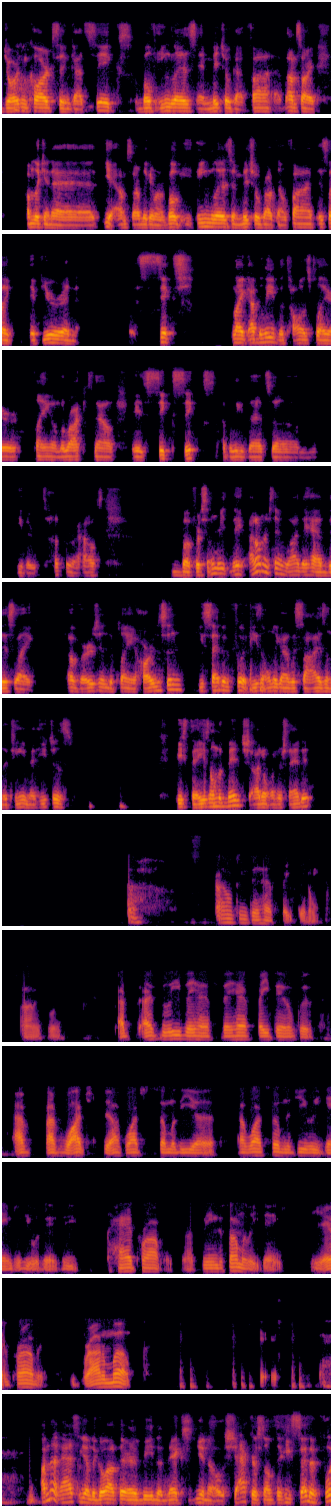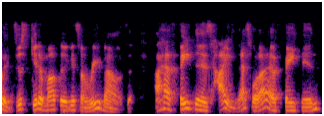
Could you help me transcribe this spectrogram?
Jordan Clarkson got six. Both Ingles and Mitchell got five. I'm sorry. I'm looking at yeah. I'm sorry. I'm looking at both Ingles and Mitchell brought down five. It's like if you're an six, like I believe the tallest player playing on the Rockets now is six six. I believe that's um, either Tucker or House. But for some reason, they I don't understand why they had this like aversion to playing Hardison. He's seven foot. He's the only guy with size on the team, and he just he stays on the bench. I don't understand it. Uh, I don't think they have faith in him, honestly. I I believe they have they have faith in him because I've I've watched I've watched some of the uh I watched some of the G League games that he was in. He had promise. I've seen the summer league games. He had promise. He brought him up. I'm not asking him to go out there and be the next, you know, Shaq or something. He's seven foot. Just get him out there and get some rebounds. I have faith in his height. That's what I have faith in.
